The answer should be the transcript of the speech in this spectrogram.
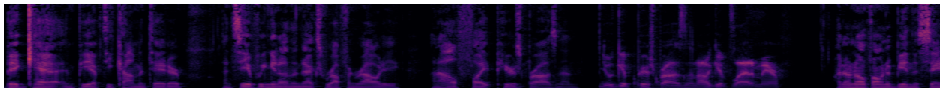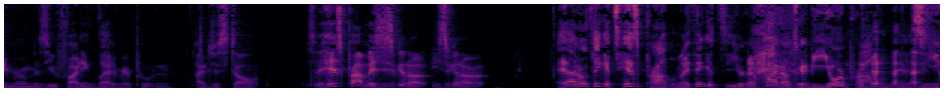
Big Cat and PFT commentator and see if we can get on the next Rough and Rowdy. And I'll fight Pierce Brosnan. You'll get Pierce Brosnan. I'll get Vladimir. I don't know if I want to be in the same room as you fighting Vladimir Putin. I just don't. So his problem is he's gonna he's gonna And I don't think it's his problem. I think it's you're going to find out it's going to be your problem. Is you,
